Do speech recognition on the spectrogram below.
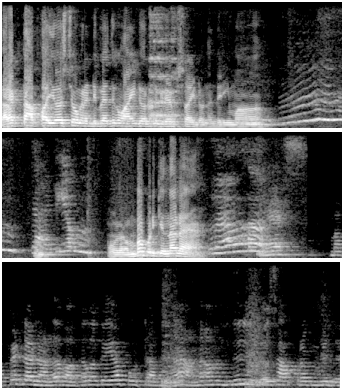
கரெக்டா அப்பா யோசிச்சு உங்க ரெண்டு பேர்த்துக்கும் வாங்கிட்டு வரணும்னு கிரேப்ஸ் வாங்கிட்டு வந்தேன் தெரியுமா? உங்களுக்கு ரொம்ப பிடிக்கும் தானே? பஃபெட்ல நல்லா வகை வகையா போட்டாங்க. ஆனா வந்து இதை சாப்பிட முடியல.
